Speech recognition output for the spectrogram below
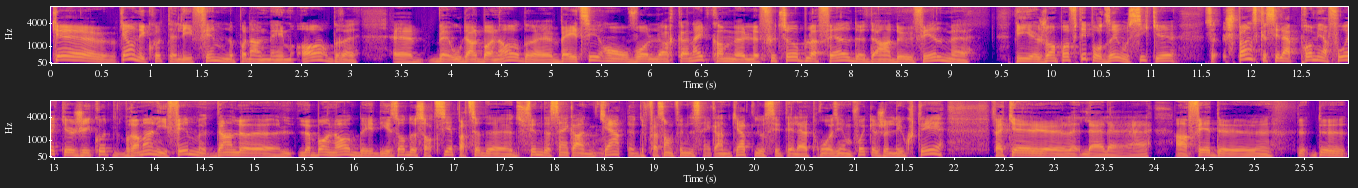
que quand on écoute les films, pas dans le même ordre, euh, ben, ou dans le bon ordre, ben, on va le reconnaître comme le futur Blofeld dans deux films. Puis euh, je vais en profiter pour dire aussi que je pense que c'est la première fois que j'écoute vraiment les films dans le, bon ordre des, ordres de sortie à partir du film de 54. De façon, le film de 54, c'était la troisième fois que je l'écoutais. Fait que, euh, la, en fait, de, de,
